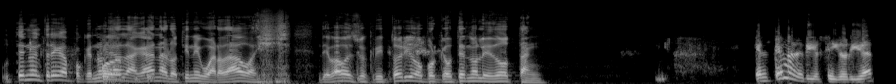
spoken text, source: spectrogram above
¿Usted no entrega porque no le da la gana, lo tiene guardado ahí debajo de su escritorio o porque a usted no le dotan? El tema de bioseguridad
